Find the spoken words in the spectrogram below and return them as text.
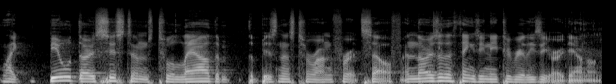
like build those systems to allow the, the business to run for itself. And those are the things you need to really zero down on.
